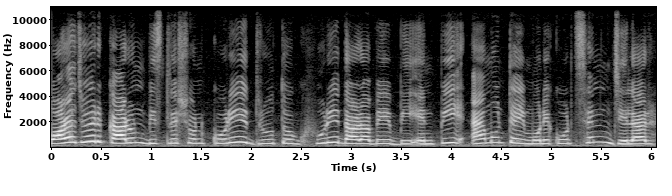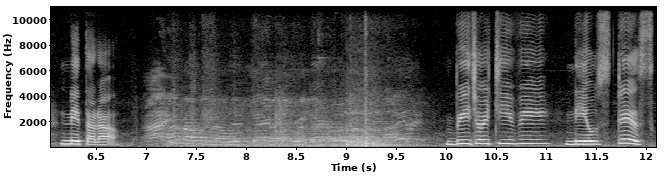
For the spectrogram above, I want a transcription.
পরাজয়ের কারণ বিশ্লেষণ করে দ্রুত ঘুরে দাঁড়াবে বিএনপি, এমনটাই মনে করছেন জেলার নেতারা। Bijoy TV news desk.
